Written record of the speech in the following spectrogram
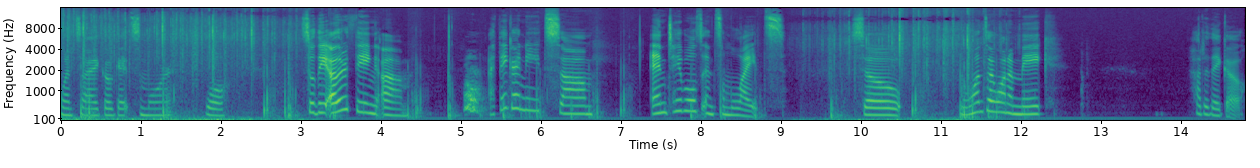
Once I go get some more wool. So the other thing, um, I think I need some end tables and some lights. So the ones I want to make, how do they go?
